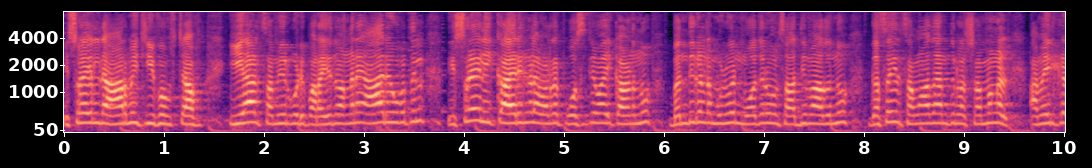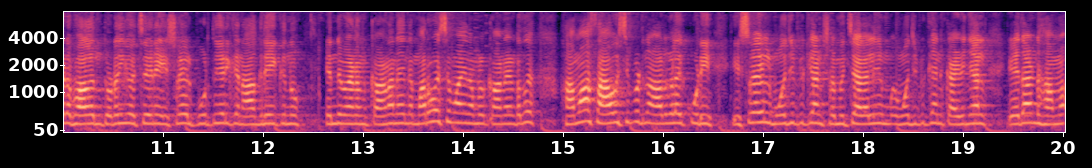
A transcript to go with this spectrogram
ഇസ്രായേലിന്റെ ആർമി ചീഫ് ഓഫ് സ്റ്റാഫ് ഇയാൾ സമീർ കൂടി പറയുന്നു. അങ്ങനെ ആ രൂപത്തിൽ ഇസ്രായേൽ ഈ കാര്യങ്ങളെ വളരെ പോസിറ്റീവായി കാണുന്നു. ബന്ധുക്കളുടെ മുഴുവൻ മോചനവും സാധ്യമാകുന്നു. ഗസയിൽ സമാധാനത്തിനുള്ള ശ്രമങ്ങൾ അമേരിക്കയുടെ ഭാഗത്ത് തുടങ്ങി വെച്ചതിനെ ഇസ്രായേൽ പൂർത്തീകരിക്കാൻ ആഗ്രഹിക്കുന്നു എന്ന് വേണം കാണാൻ. അതിന്റെ മറുവശമായി നമ്മൾ കാണേണ്ടത് ഹമാസ് ആവശ്യപ്പെടുന്ന ആളുകളെ കൂടി ഇസ്രായേൽ മോചിപ്പിക്കാൻ ശ്രമിച്ചാൽ അല്ലെങ്കിൽ മോചിപ്പിക്കാൻ കഴിഞ്ഞാൽ ഏതാണ്ട് ഹമ-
